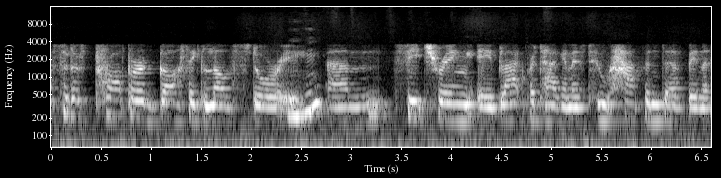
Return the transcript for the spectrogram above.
a sort of proper gothic love story mm-hmm. um, featuring a black protagonist who happened to have been a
